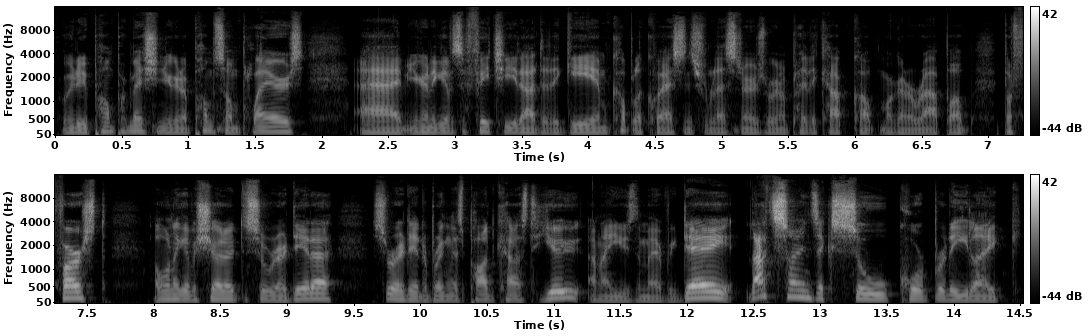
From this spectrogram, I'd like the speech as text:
We're going to do pump permission. You're going to pump some players. Um, you're going to give us a feature you'd add to the game. A couple of questions from listeners. We're going to play the Cap Cup and we're going to wrap up. But first, I want to give a shout out to Sorare Data. Sorare Data bring this podcast to you, and I use them every day. That sounds like so corporatey, like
